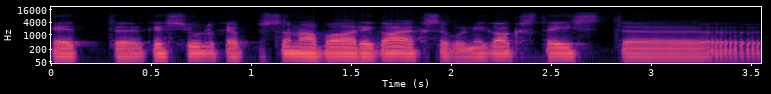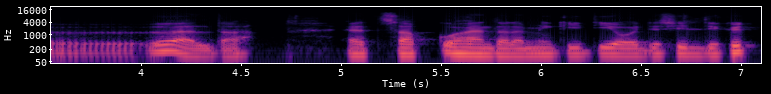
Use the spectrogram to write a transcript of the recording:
et kes julgeb sõnapaari kaheksa kuni kaksteist äh, öelda et saab kohe endale mingi idioodi sildi küt-,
